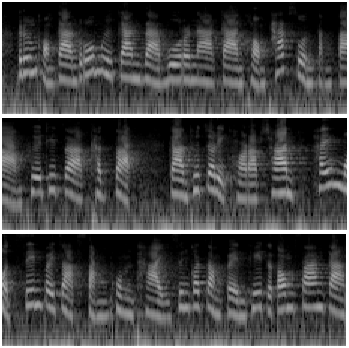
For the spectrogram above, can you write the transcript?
ำเรื่องของการร่วมมือกันแบบบูรณาการของภาคส่วนต่างๆ เพื่อที่จะขจัดการทุจริตคอร์รัปชันให้หมดสิ้นไปจากสังคมไทย ซึ่งก็จำเป็นที่จะต้องสร้างการ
